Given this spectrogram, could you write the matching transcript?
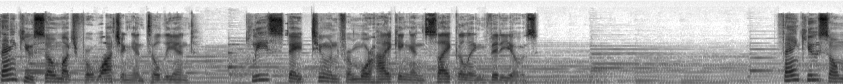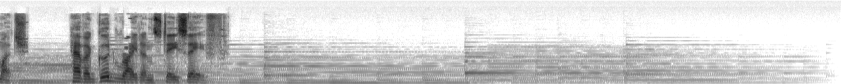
Thank you so much for watching until the end. Please stay tuned for more hiking and cycling videos. Thank you so much. Have a good ride and stay safe.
